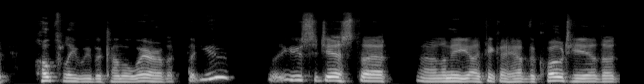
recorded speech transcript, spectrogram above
hopefully, we become aware of it. But you you suggest that uh, let me, I think I have the quote here that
